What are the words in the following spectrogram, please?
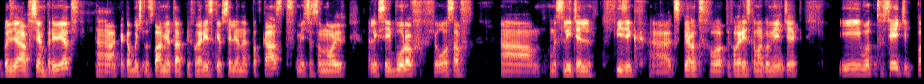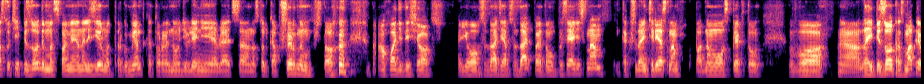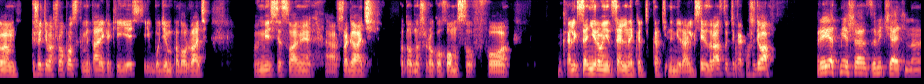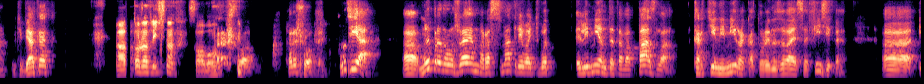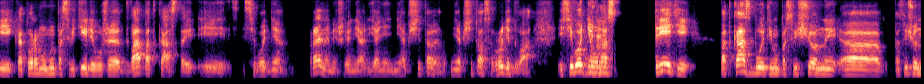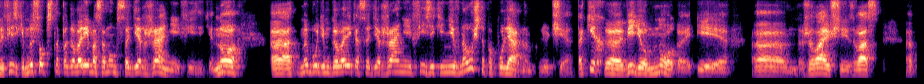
Друзья, всем привет! А, как обычно, с вами это Пифагорейская вселенная подкаст. Вместе со мной Алексей Буров, философ, а, мыслитель, физик, а, эксперт в пифагорейском аргументе. И вот все эти, по сути, эпизоды мы с вами анализируем этот аргумент, который, на удивление, является настолько обширным, что хватит еще его обсуждать и обсуждать, поэтому присоединяйтесь к нам. Как всегда интересно, по одному аспекту в, э, за эпизод рассматриваем. Пишите ваши вопросы, комментарии, какие есть, и будем продолжать вместе с вами э, шагать, подобно Широку Холмсу, в коллекционировании цельной картины мира. Алексей, здравствуйте, как ваши дела? Привет, Миша, замечательно. У тебя как? А, тоже отлично, слава богу. Хорошо, хорошо. Друзья, а, мы продолжаем рассматривать вот элемент этого пазла картины мира, который называется физика, э, и которому мы посвятили уже два подкаста, и сегодня, правильно, Миша, я не, я не, не, обсчитал, не обсчитался, вроде два. И сегодня mm-hmm. у нас третий подкаст будет ему посвященный, э, посвященный физике. Мы, собственно, поговорим о самом содержании физики, но мы будем говорить о содержании физики не в научно-популярном ключе. Таких видео много, и желающие из вас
